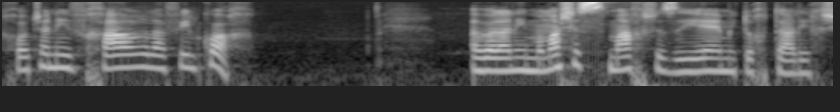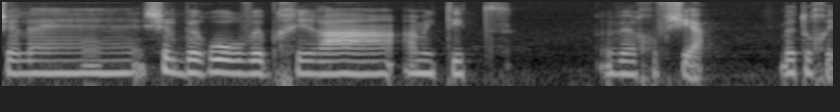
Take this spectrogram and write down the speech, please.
יכול להיות שאני אבחר להפעיל כוח. אבל אני ממש אשמח שזה יהיה מתוך תהליך של, אה, של בירור ובחירה אמיתית וחופשייה בתוכי.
